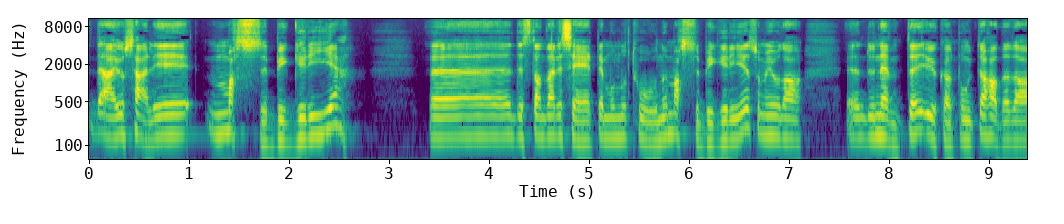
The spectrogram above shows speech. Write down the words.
det er jo særlig massebyggeriet Eh, det standardiserte, monotone massebyggeriet, som jo da eh, du nevnte i utgangspunktet hadde da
